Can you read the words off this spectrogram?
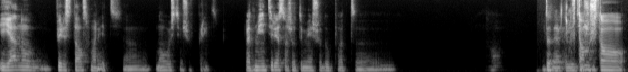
И я, ну, перестал смотреть э, новости еще в принципе. Поэтому мне интересно, что ты имеешь в виду под... Э, вот в том, что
